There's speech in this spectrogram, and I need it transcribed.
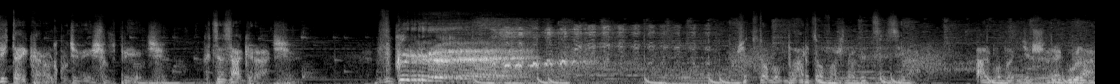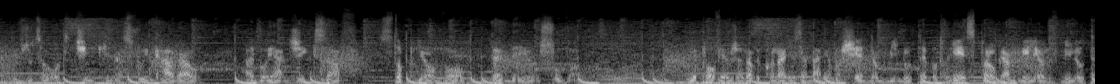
Witaj Karolku 95. Chcę zagrać. W grę! Przed tobą bardzo ważna decyzja. Albo będziesz regularnie wrzucał odcinki na swój kanał, albo ja Jigsaw stopniowo będę je usuwał. Nie powiem, że na wykonanie zadania masz jedną minutę, bo to nie jest program milion w minutę.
